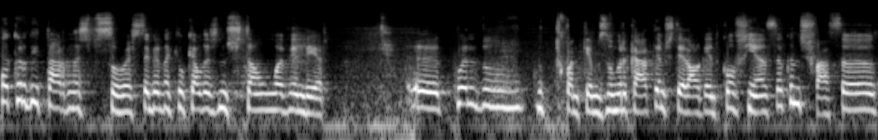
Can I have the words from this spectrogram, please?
acreditar nas pessoas, saber naquilo que elas nos estão a vender. Eh, quando, quando temos um mercado, temos de ter alguém de confiança que nos faça,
